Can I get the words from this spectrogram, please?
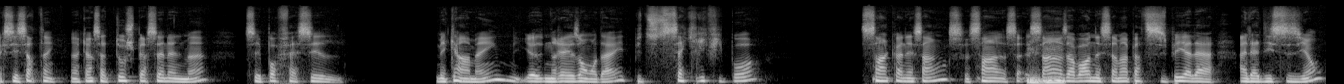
C'est certain. Quand ça te touche personnellement, c'est pas facile mais quand même, il y a une raison d'être, puis tu ne te sacrifies pas sans connaissance, sans, mhm. avoir nécessairement participé à la, à la décision,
